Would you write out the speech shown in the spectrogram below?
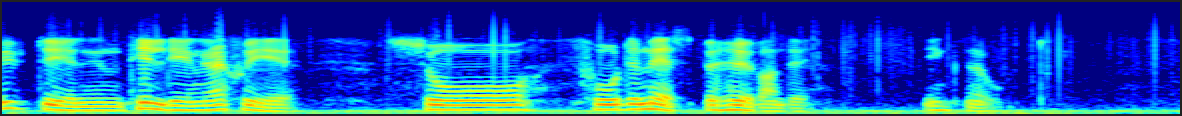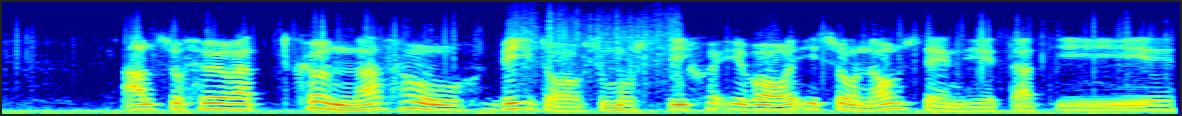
utdelningen, tilldelningarna sker så får det mest behövande inte något. Alltså för att kunna få bidrag så måste de vara i sådana omständigheter att de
